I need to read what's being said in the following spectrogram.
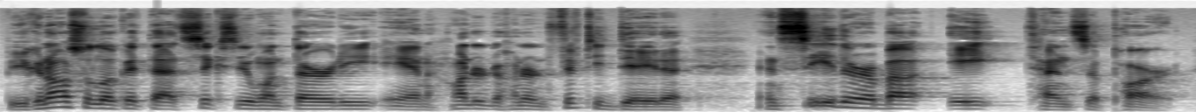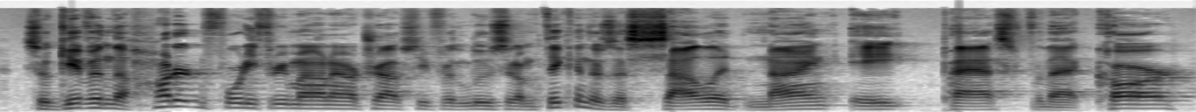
But you can also look at that 60 to 130 and 100 to 150 data and see they're about 8 tenths apart. So given the 143 mile an hour top speed for the Lucid, I'm thinking there's a solid 9.8 pass for that car.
